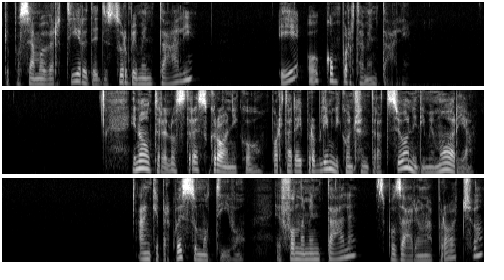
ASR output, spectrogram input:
che possiamo avvertire dei disturbi mentali e o comportamentali. Inoltre lo stress cronico porta dei problemi di concentrazione e di memoria. Anche per questo motivo è fondamentale sposare un approccio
